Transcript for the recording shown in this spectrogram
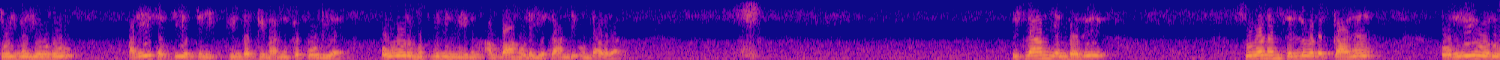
தூய்மையோடு அதே சத்தியத்தை பின்பற்றி மரணிக்கக்கூடிய ஒவ்வொரு முஸ்லிமின் மீதும் அல்லாஹுடைய சாந்தி உண்டாவதாக. இஸ்லாம் என்பது சுவனம் செல்லுவதற்கான ஒரே ஒரு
